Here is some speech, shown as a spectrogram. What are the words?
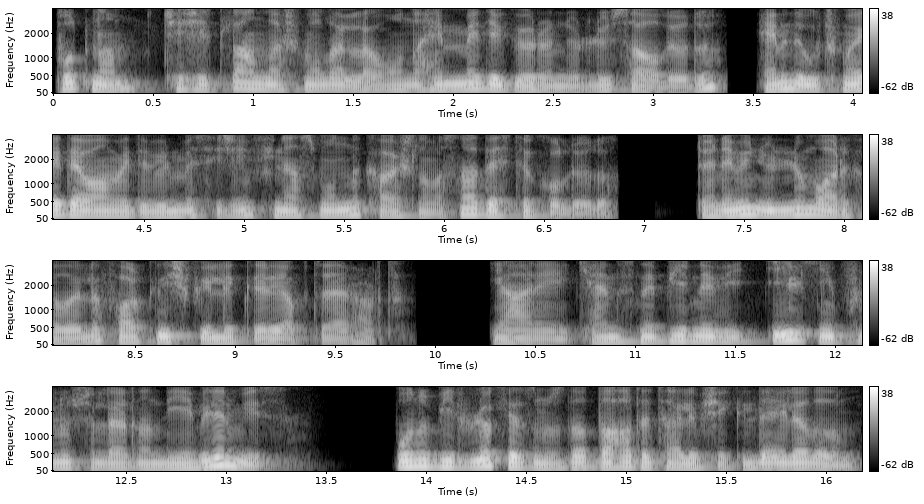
Putnam çeşitli anlaşmalarla ona hem medya görünürlüğü sağlıyordu hem de uçmaya devam edebilmesi için finansmanını karşılamasına destek oluyordu. Dönemin ünlü markalarıyla farklı işbirlikleri yaptı Earhart. Yani kendisine bir nevi ilk influencerlardan diyebilir miyiz? Bunu bir blog yazımızda daha detaylı bir şekilde ele alalım.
